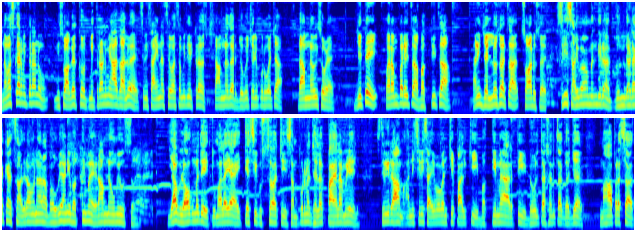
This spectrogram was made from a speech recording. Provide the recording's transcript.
नमस्कार मित्रांनो मी स्वागत करतो. मित्रांनो मी आज आलो आहे श्री साईनाथ सेवा समिती ट्रस्ट श्यामनगर जोगेश्वरी पूर्वच्या रामनवमी सोहळ्यात जिथे परंपरेचा भक्तीचा आणि जल्लोषाचा स्वार आहे. श्री साईबाबा मंदिरात धुमधडाक्यात साजरा होणारा भव्य आणि भक्तिमय रामनवमी उत्सव. या व्लॉगमध्ये तुम्हाला या ऐतिहासिक उत्सवाची संपूर्ण झलक पाहायला मिळेल. श्रीराम आणि श्री साईबाबांची पालखी भक्तिमय आरती ढोल ताशांचा गजर महाप्रसाद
